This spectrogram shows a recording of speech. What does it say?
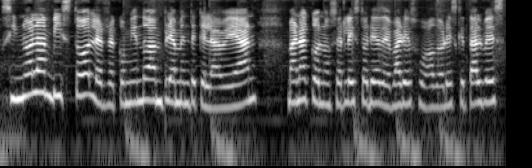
Si no la han visto, les recomiendo ampliamente que la vean. Van a conocer la historia de varios jugadores que tal vez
